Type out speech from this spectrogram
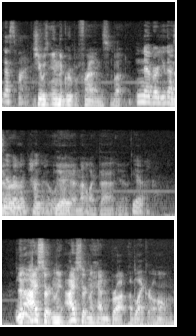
That's fine. She was in the group of friends, but Never. You guys never, Never- like hung out. yeah, yeah, not like that. Yeah. Yeah. And I certainly, I certainly hadn't brought a black girl home.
